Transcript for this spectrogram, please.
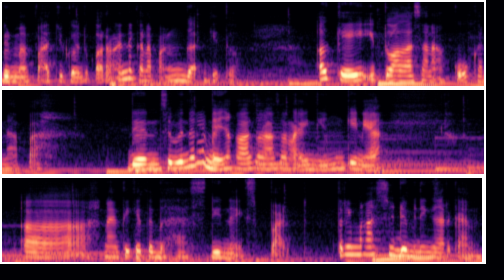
bermanfaat juga untuk orang lain ya kenapa enggak gitu? Oke okay, itu alasan aku kenapa. Dan sebenarnya banyak alasan-alasan lainnya mungkin ya uh, nanti kita bahas di next part Terima kasih sudah mendengarkan.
